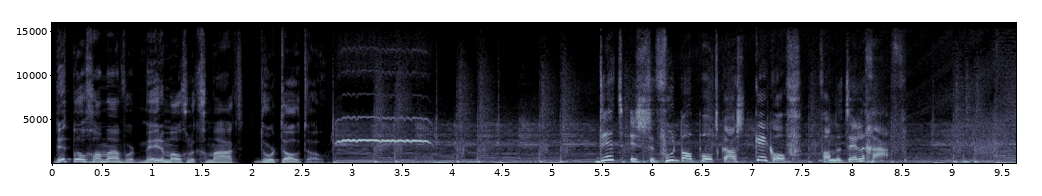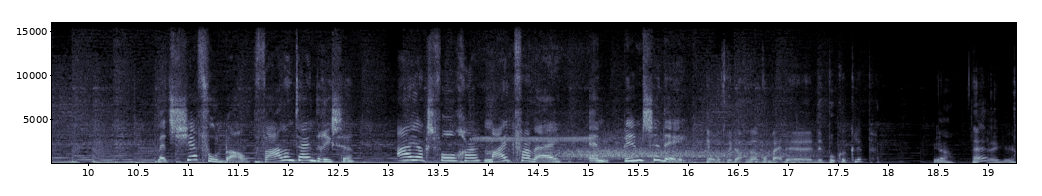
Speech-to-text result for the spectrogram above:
Dit programma wordt mede mogelijk gemaakt door Toto. Dit is de voetbalpodcast Kick-Off van De Telegraaf. Met chef voetbal Valentijn Driessen, Ajax-volger Mike Verwij en Pim CD. Heel goedendag, welkom bij de, de Boekenclub. Ja, Hè? zeker.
